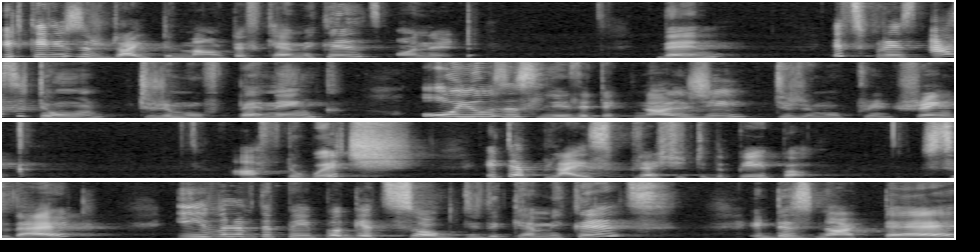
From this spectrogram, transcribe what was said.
it can use the right amount of chemicals on it. Then, it sprays acetone to remove pen ink or uses laser technology to remove print ink. After which, it applies pressure to the paper so that even if the paper gets soaked with the chemicals, it does not tear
